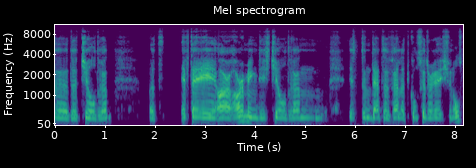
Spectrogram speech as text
uh, the children, but if they are harming these children, isn't that a valid consideration also?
